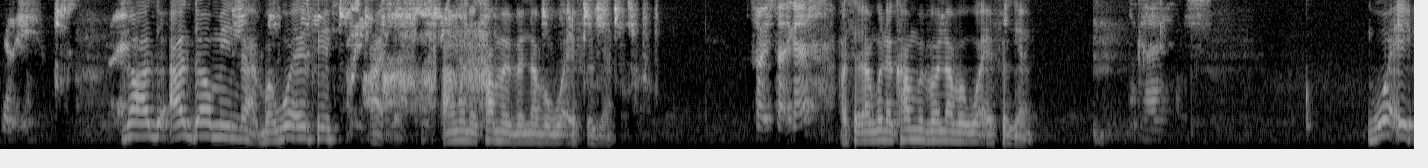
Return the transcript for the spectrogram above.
silly. No, I, I don't mean that. But what if it's? Then. I'm gonna come with another what if again. Sorry, say that again? I said I'm gonna come with another what if again. Okay. What if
